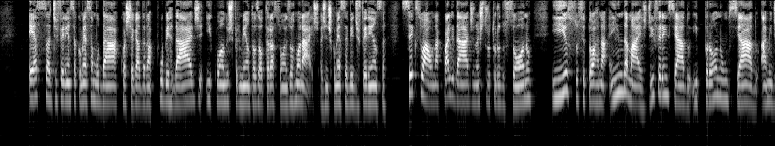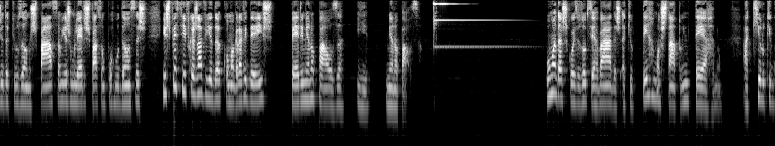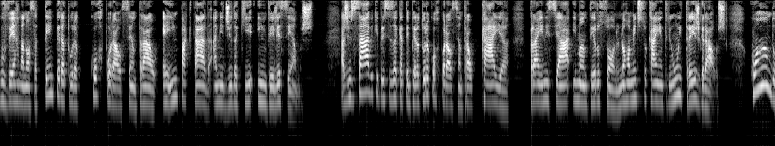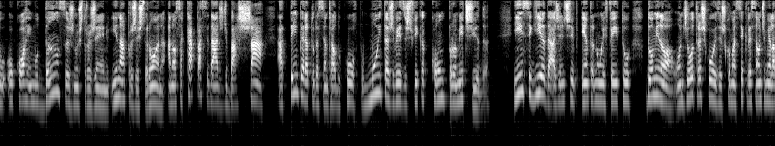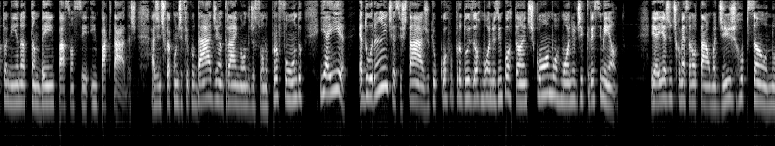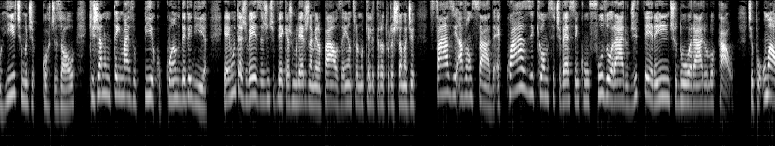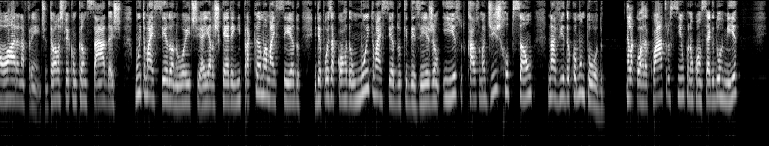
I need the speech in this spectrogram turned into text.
essa diferença começa a mudar com a chegada na puberdade e quando experimentam as alterações hormonais. A gente começa a ver diferença sexual na qualidade, na estrutura do sono, e isso se torna ainda mais diferenciado e pronunciado à medida que os anos passam e as mulheres passam por mudanças específicas na vida, como a gravidez, perimenopausa e menopausa. Uma das coisas observadas é que o termostato interno aquilo que governa a nossa temperatura corporal central é impactada à medida que envelhecemos. A gente sabe que precisa que a temperatura corporal central caia para iniciar e manter o sono. Normalmente isso cai entre 1 e 3 graus. Quando ocorrem mudanças no estrogênio e na progesterona, a nossa capacidade de baixar a temperatura central do corpo muitas vezes fica comprometida. E em seguida, a gente entra num efeito dominó, onde outras coisas, como a secreção de melatonina, também passam a ser impactadas. A gente fica com dificuldade em entrar em onda de sono profundo, e aí é durante esse estágio que o corpo produz hormônios importantes, como o hormônio de crescimento. E aí a gente começa a notar uma disrupção no ritmo de cortisol, que já não tem mais o pico quando deveria. E aí muitas vezes a gente vê que as mulheres na menopausa entram no que a literatura chama de fase avançada. É quase como se tivessem com um fuso horário diferente do horário local. Tipo, uma hora na frente. Então elas ficam cansadas muito mais cedo à noite, aí elas querem ir para a cama mais cedo e depois acordam muito mais cedo do que desejam, e isso causa uma disrupção na vida como um todo todo. Ela acorda quatro, cinco, não consegue dormir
